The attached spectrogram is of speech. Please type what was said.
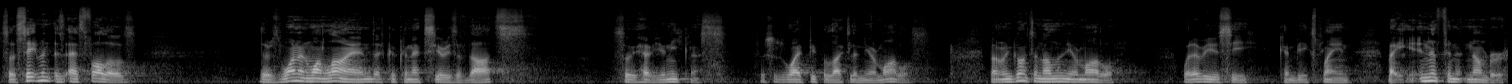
So the statement is as follows. There's one and one line that could connect series of dots, so you have uniqueness. This is why people like linear models. But when you go into nonlinear model, whatever you see can be explained by an infinite number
